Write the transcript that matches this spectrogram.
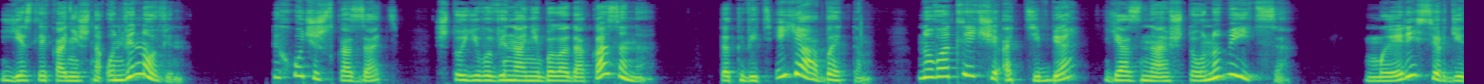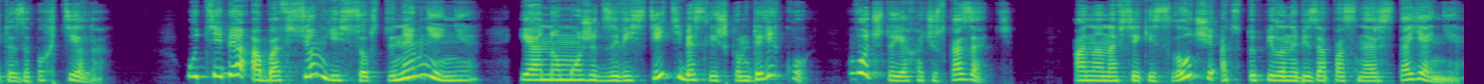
Если, конечно, он виновен. Ты хочешь сказать, что его вина не была доказана? Так ведь и я об этом. Но в отличие от тебя, я знаю, что он убийца. Мэри сердито запыхтела. У тебя обо всем есть собственное мнение, и оно может завести тебя слишком далеко. Вот что я хочу сказать. Она на всякий случай отступила на безопасное расстояние.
